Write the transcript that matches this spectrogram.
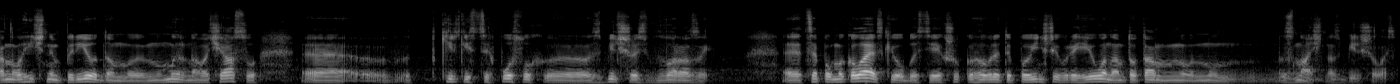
аналогічним періодом е, ну, мирного часу е, кількість цих послуг е, збільшилась в два рази. Е, Це по Миколаївській області. Якщо говорити по іншим регіонам, то там ну, ну, значно збільшилась.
